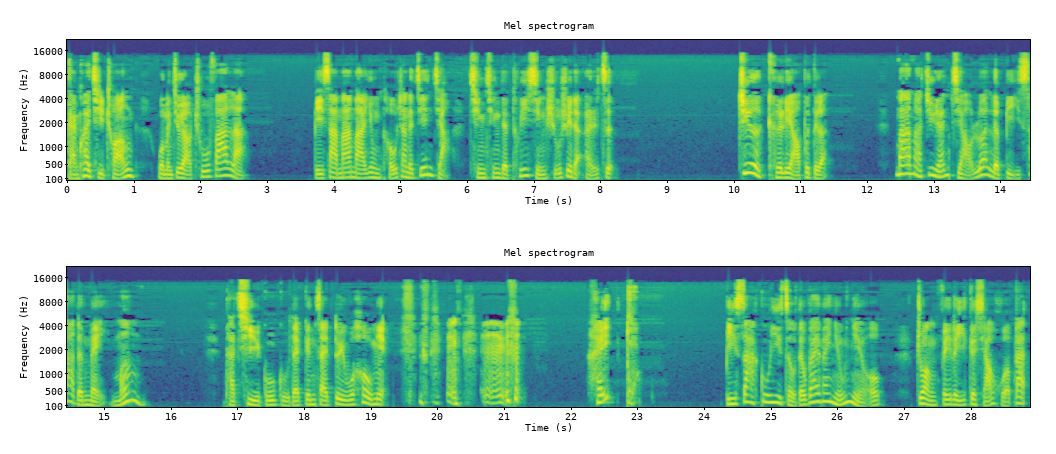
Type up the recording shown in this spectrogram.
赶快起床，我们就要出发了。比萨妈妈用头上的尖角轻轻的推醒熟睡的儿子。这可了不得，妈妈居然搅乱了比萨的美梦。他气鼓鼓的跟在队伍后面，嘿，比萨故意走的歪歪扭扭，撞飞了一个小伙伴。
